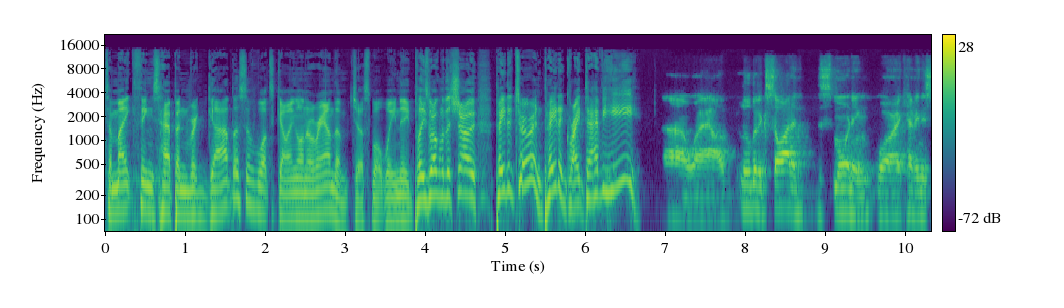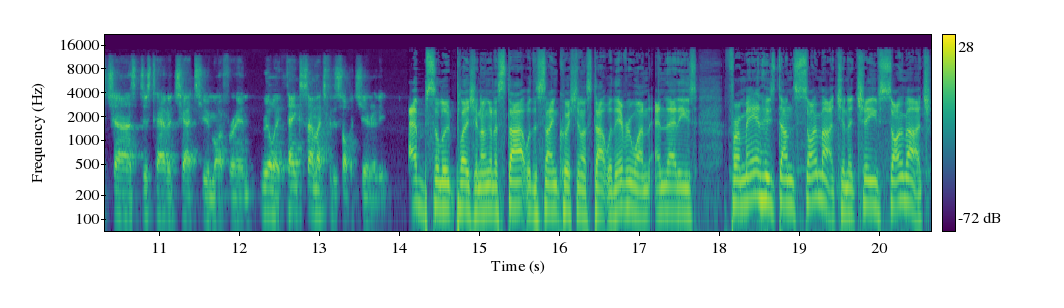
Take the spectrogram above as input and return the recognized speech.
to make things happen, regardless of what's going on around them. Just what we need. Please welcome to the show, Peter Thurin. Peter, great to have you here. Oh, wow. A little bit excited this morning, Warwick, having this chance just to have a chat to you, my friend. Really, thanks so much for this opportunity. Absolute pleasure. And I'm going to start with the same question I start with everyone, and that is for a man who's done so much and achieved so much,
